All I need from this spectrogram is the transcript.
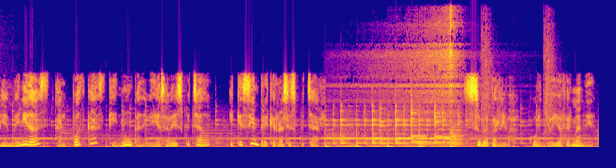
Bienvenidos al podcast que nunca deberías haber escuchado y que siempre querrás escuchar. Sube para arriba con Yoyo Fernández.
